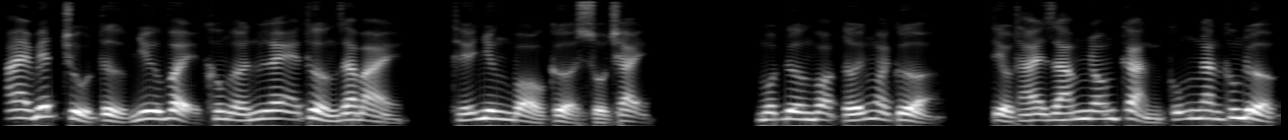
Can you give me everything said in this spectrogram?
Ai biết chủ tử như vậy không ấn lẽ thường ra bài, thế nhưng bỏ cửa sổ chạy. Một đường vọt tới ngoài cửa, tiểu thái giám nhóm cản cũng ngăn không được,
